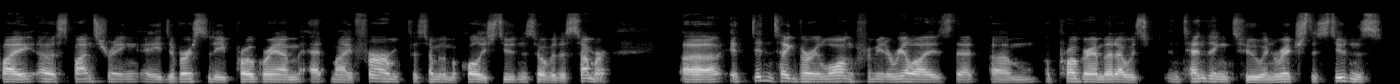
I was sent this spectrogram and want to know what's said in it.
by uh, sponsoring a diversity program at my firm for some of the Macaulay students over the summer uh, it didn't take very long for me to realize that um, a program that I was intending to enrich the students'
